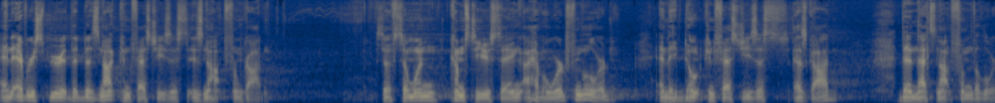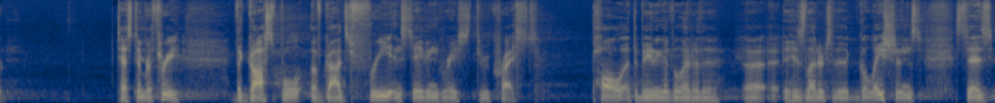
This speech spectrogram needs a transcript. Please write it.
and every spirit that does not confess Jesus is not from God. So if someone comes to you saying, I have a word from the Lord, and they don't confess Jesus as God, then that's not from the Lord. Test number three the gospel of God's free and saving grace through Christ. Paul, at the beginning of the letter, the, uh, his letter to the Galatians, says,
